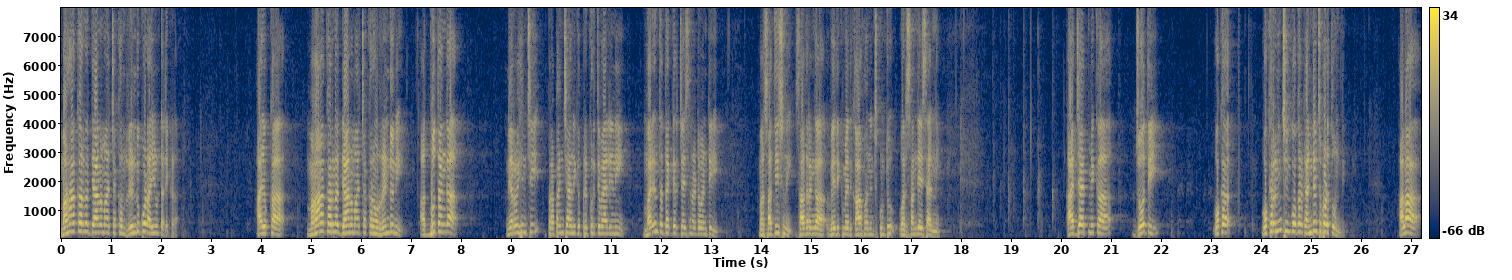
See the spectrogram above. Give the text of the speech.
మహాకర్ణ ధ్యానమాచక్రం రెండు కూడా అయి ఉంటుంది ఇక్కడ. ఆ యొక్క మహాకర్ణ ధ్యానమాచక్రం రెండుని అద్భుతంగా నిర్వహించి ప్రపంచానికి ప్రకృతి వ్యాలీని మరింత దగ్గర చేసినటువంటి మా సతీష్ని సాధారణంగా వేదిక మీదకి ఆహ్వానించుకుంటూ వారి సందేశాన్ని. ఆధ్యాత్మిక జ్యోతి ఒక ఒకరి నుంచి ఇంకొకరికి అందించబడుతుంది. అలా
